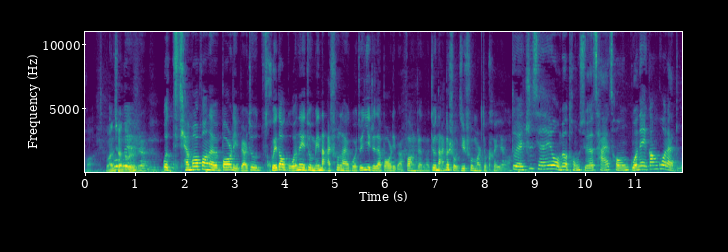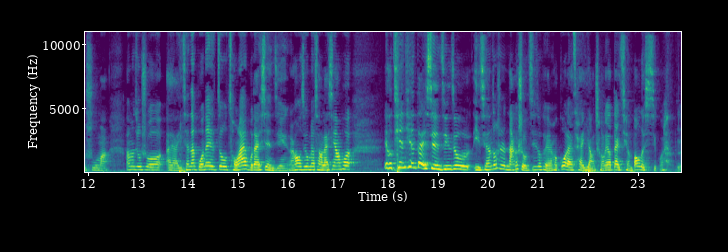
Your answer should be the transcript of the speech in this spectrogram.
花，完全都是。我也是，我钱包放在包里边，就回到国内就没拿出来过，就一直在包里边放着呢，就拿个手机出门就可以了。对，之前因为我们有同学才从国内刚过来读书嘛，他们就说，哎呀，以前在国内就从来不带现金，然后结果没有想来新加坡。要天天带现金，就以前都是拿个手机就可以，然后过来才养成了要带钱包的习惯。对，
